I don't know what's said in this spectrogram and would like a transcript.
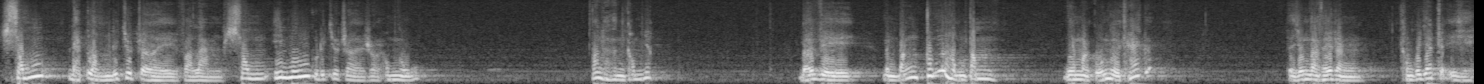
sống đẹp lòng Đức Chúa Trời và làm xong ý muốn của Đức Chúa Trời rồi ông ngủ. Đó là thành công nhất. Bởi vì mình bắn trúng hồng tâm Nhưng mà của người khác Thì chúng ta thấy rằng không có giá trị gì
